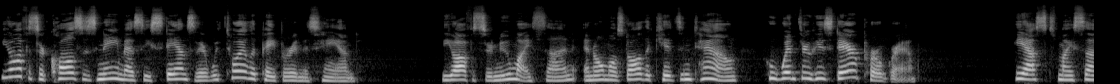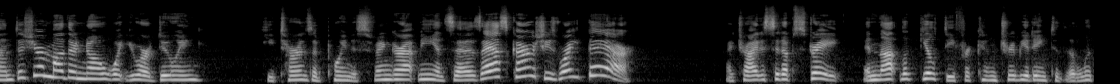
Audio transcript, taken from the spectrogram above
The officer calls his name as he stands there with toilet paper in his hand. The officer knew my son and almost all the kids in town who went through his DARE program. He asks my son, Does your mother know what you are doing? He turns and points his finger at me and says, Ask her, she's right there. I try to sit up straight and not look guilty for contributing to the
